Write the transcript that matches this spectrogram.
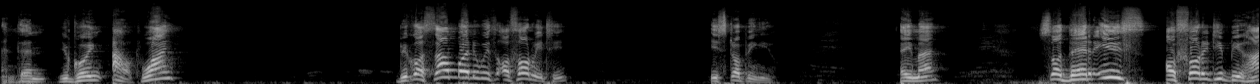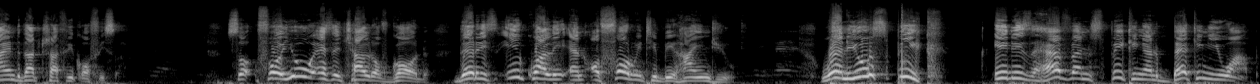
And then you're going out. Why? Because somebody with authority is stopping you. Amen. So there is authority behind that traffic officer. So for you as a child of God, there is equally an authority behind you. When you speak, it is heaven speaking and backing you up.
